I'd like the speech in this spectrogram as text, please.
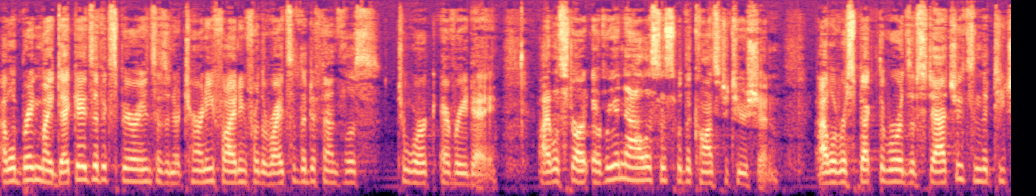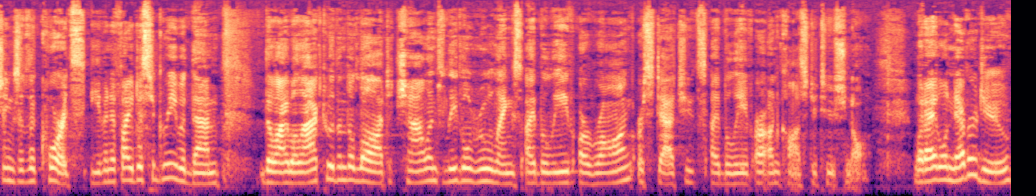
I will bring my decades of experience as an attorney fighting for the rights of the defenseless to work every day. I will start every analysis with the Constitution. I will respect the words of statutes and the teachings of the courts, even if I disagree with them, though I will act within the law to challenge legal rulings I believe are wrong or statutes I believe are unconstitutional. What I will never do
